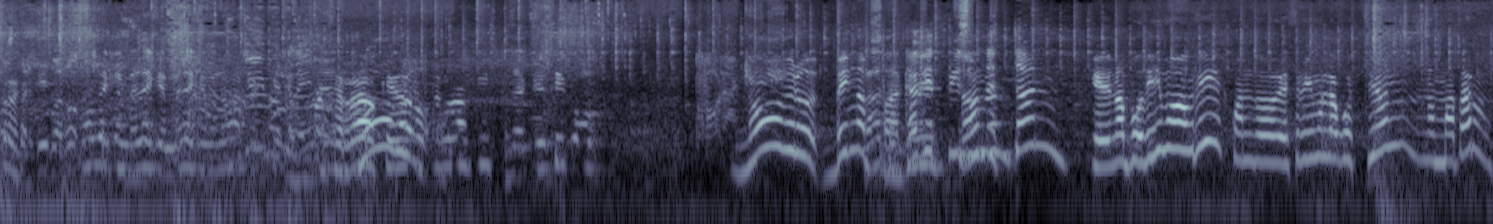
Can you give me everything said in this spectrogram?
No, déjenme, déjenme, déjenme, no, tranquilo. Cerrado, No, queda bro. cerrado aquí. Sacrifico. No, pero vengan Ah, para acá, que, ¿dónde están? Que no pudimos abrir cuando destruimos la cuestión, nos mataron.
